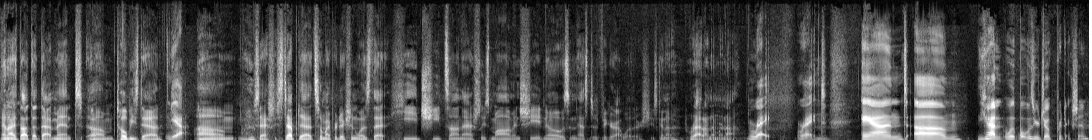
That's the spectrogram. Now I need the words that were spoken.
and I thought that that meant um, Toby's dad, Yeah. um, who's Ashley's stepdad. So my prediction was that he cheats on Ashley's mom, and she knows and has to figure out whether she's gonna rat on him or not. Right. Right. Mm-hmm. And um you had what, what was your joke prediction?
